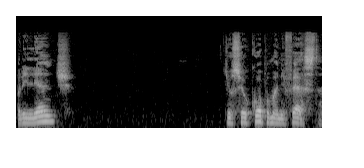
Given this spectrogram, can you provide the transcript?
brilhante que o seu corpo manifesta.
